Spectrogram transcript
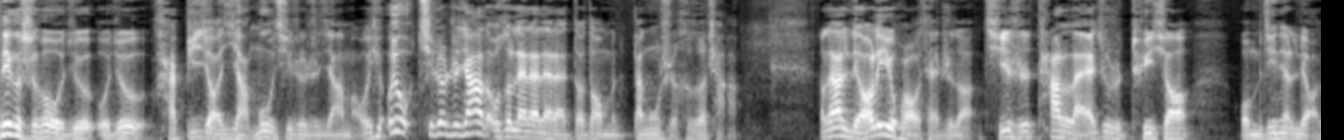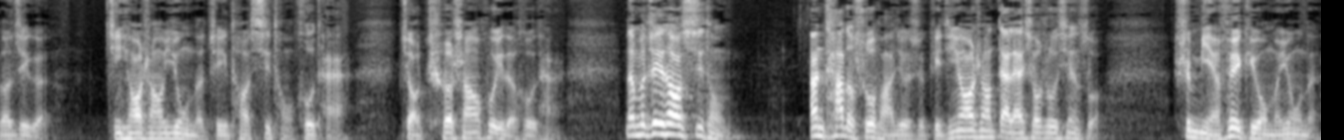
那个时候我就我就还比较仰慕汽车之家嘛，我一听，哎呦，汽车之家的，我说来来来来，到到我们办公室喝喝茶。我跟他聊了一会儿，我才知道，其实他来就是推销我们今天聊的这个经销商用的这一套系统后台，叫车商会的后台。那么这套系统，按他的说法就是给经销商带来销售线索，是免费给我们用的，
